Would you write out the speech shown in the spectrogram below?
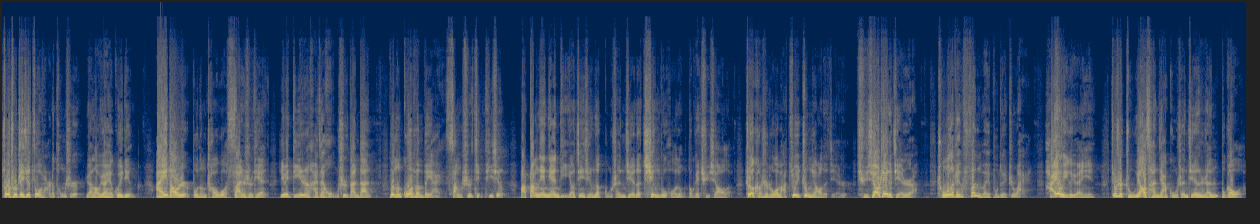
做出这些做法的同时，元老院也规定。哀悼日不能超过三十天，因为敌人还在虎视眈眈，不能过分悲哀，丧失警惕性，把当年年底要进行的古神节的庆祝活动都给取消了。这可是罗马最重要的节日，取消这个节日啊，除了这个氛围不对之外，还有一个原因，就是主要参加古神节的人不够了。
